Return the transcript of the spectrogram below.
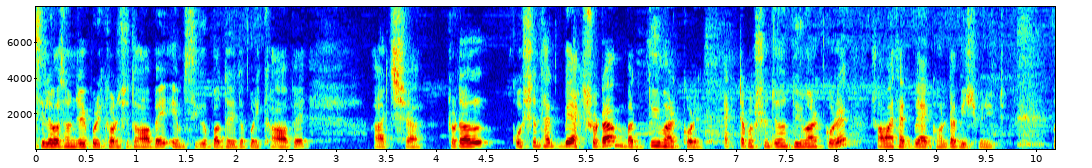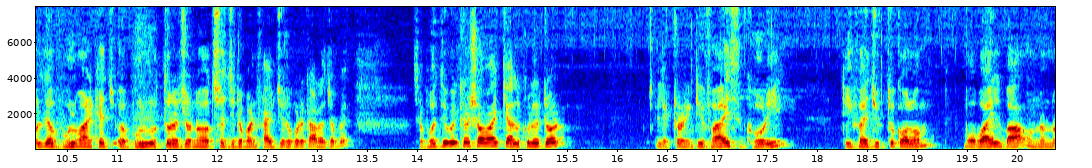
সিলেবাস অনুযায়ী পরীক্ষা অনুষ্ঠিত হবে এমসিকিউ পদ্ধতিতে পরীক্ষা হবে। আচ্ছা টোটাল কোশ্চেন থাকবে একশোটা বা দুই মার্ক করে। একটা প্রশ্নের জন্য দুই মার্ক করে, সময় থাকবে এক ঘণ্টা বিশ মিনিট। বলতে ভুল মার্কের ভুল উত্তরের জন্য হচ্ছে জিরো পয়েন্ট ফাইভ জিরো করে কাটা যাবে। আচ্ছা ভর্তি পরীক্ষার সময় ক্যালকুলেটর ইলেকট্রনিক ডিভাইস ঘড়ি টিফাইযুক্ত কলম মোবাইল বা অন্যান্য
